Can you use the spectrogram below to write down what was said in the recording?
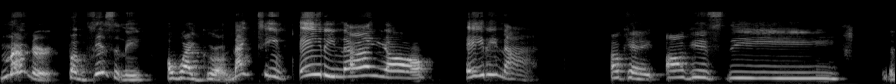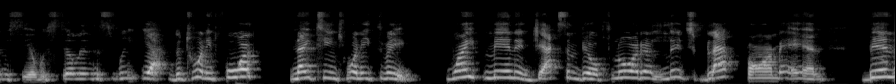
murdered for visiting a white girl. 1989, y'all. 89. Okay, August the let me see, are we still in this week? Yeah, the 24th, 1923. White men in Jacksonville, Florida, lynched black farmhand Ben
